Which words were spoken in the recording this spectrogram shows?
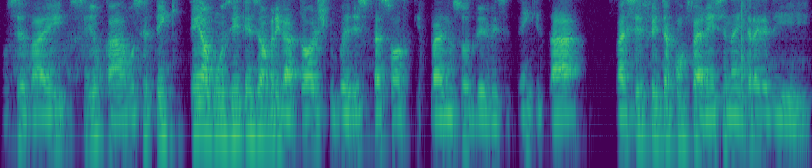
você vai sem o carro. Você tem que tem alguns itens obrigatórios que esse pessoal que vai no sobrevivência tem que estar. Vai ser feita a conferência na entrega de,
